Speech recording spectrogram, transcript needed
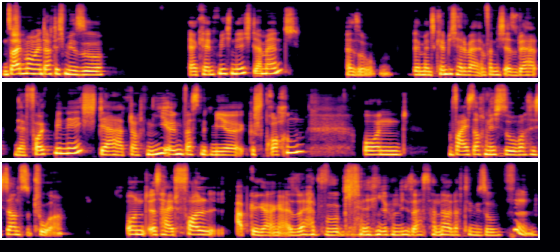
Im zweiten Moment dachte ich mir so, er kennt mich nicht, der Mensch. Also der Mensch kennt mich halt einfach nicht, also der, der folgt mir nicht, der hat noch nie irgendwas mit mir gesprochen und weiß auch nicht so, was ich sonst so tue und ist halt voll abgegangen. Also er hat wirklich, und ich saß dann da und dachte mir so, hm,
